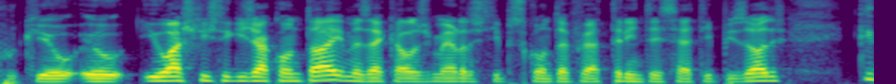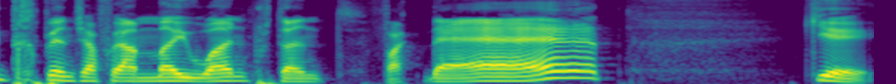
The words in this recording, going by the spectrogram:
Porque eu, eu, eu acho que isto aqui já contei, mas é aquelas merdas, tipo, se contei foi há 37 episódios, que de repente já foi há meio ano, portanto, fuck that. Que é,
